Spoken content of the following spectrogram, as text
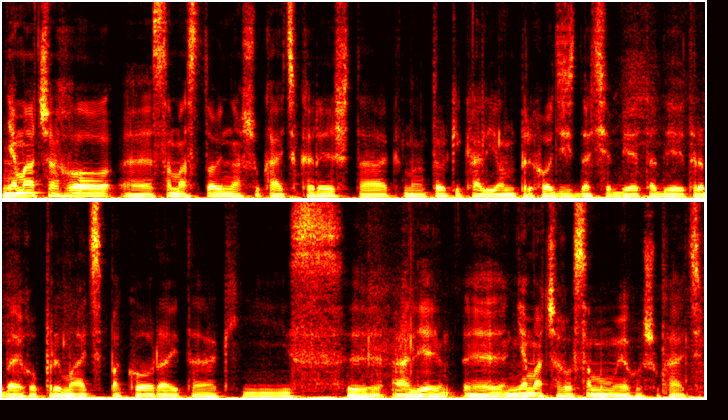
няма чаго э, самастойна шукаць крыж так. Но толькі калі ён прыходзіць да цябе тады трэба яго прымаць з пакорай так і з, але э, няма чаго самому яго шукаць.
